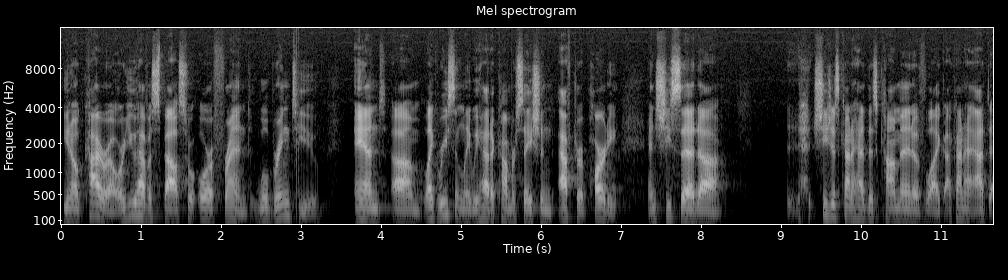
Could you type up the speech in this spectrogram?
you know, Kyra, or you have a spouse or, or a friend will bring to you. And um, like recently, we had a conversation after a party, and she said, uh, she just kind of had this comment of like i kind of had to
